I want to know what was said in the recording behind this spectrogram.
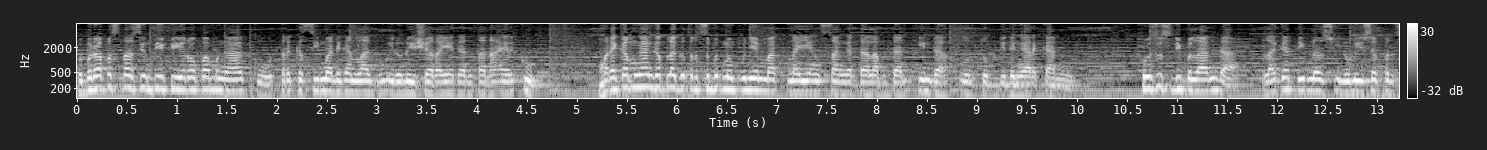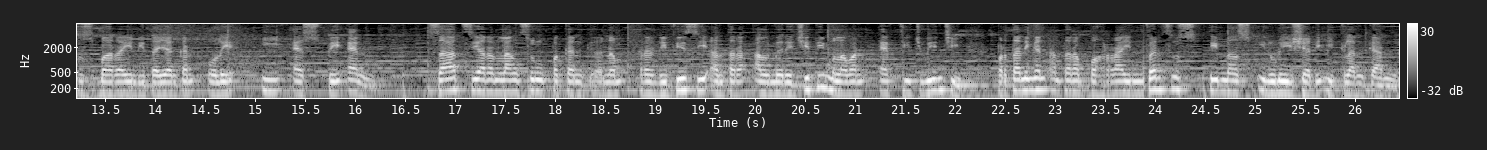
Beberapa stasiun TV Eropa mengaku terkesima dengan lagu Indonesia Raya dan Tanah Airku mereka menganggap lagu tersebut mempunyai makna yang sangat dalam dan indah untuk didengarkan. Khusus di Belanda, laga timnas Indonesia versus Bahrain ditayangkan oleh ESPN saat siaran langsung pekan ke-6 Divisi antara Almere City melawan FC Cuinci. Pertandingan antara Bahrain versus timnas Indonesia diiklankan.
